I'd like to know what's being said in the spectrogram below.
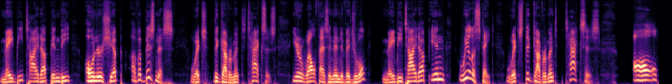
may be tied up in the ownership of a business, which the government taxes. Your wealth as an individual may be tied up in real estate, which the government taxes. All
